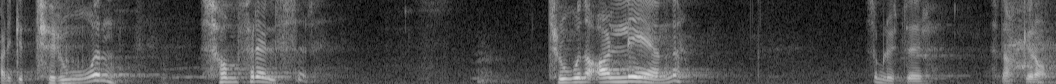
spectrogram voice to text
Er det ikke troen som frelser? Troen alene, som Luther snakker om.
